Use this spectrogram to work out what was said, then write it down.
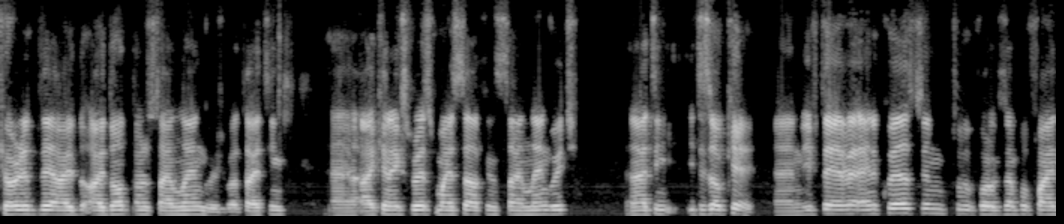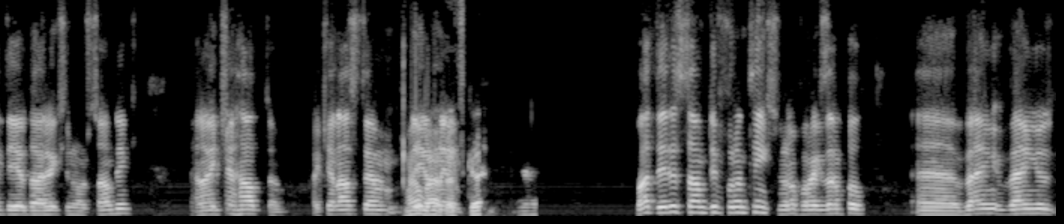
currently, I don't learn sign language, but I think uh, I can express myself in sign language, and I think it is okay. And if they have any question to, for example, find their direction or something, and I can help them. I can ask them Oh, their wow, name. that's good. But there is some different things, you know. For example, uh, when when you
